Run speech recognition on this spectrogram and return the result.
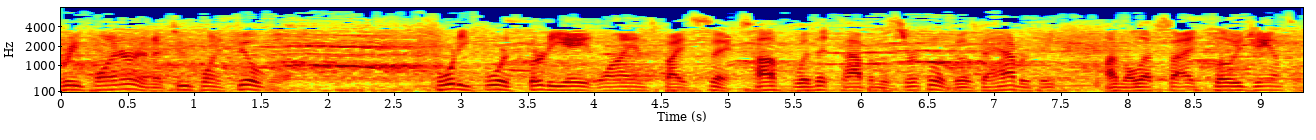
three-pointer and a two-point field goal. 44-38 Lions by six. Huff with it, top of the circle. It goes to Haberthy. On the left side, Chloe Jansen.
